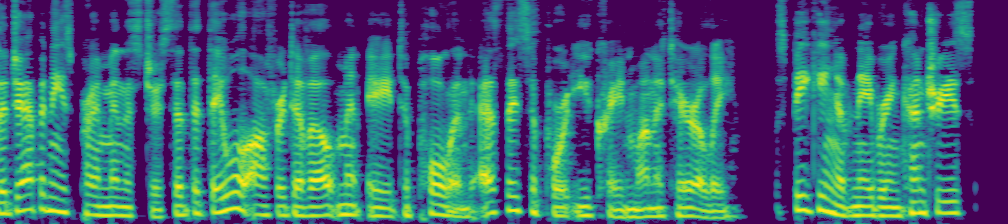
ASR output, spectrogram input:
The Japanese Prime Minister said that they will offer development aid to Poland as they support Ukraine monetarily. Speaking of neighboring countries,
